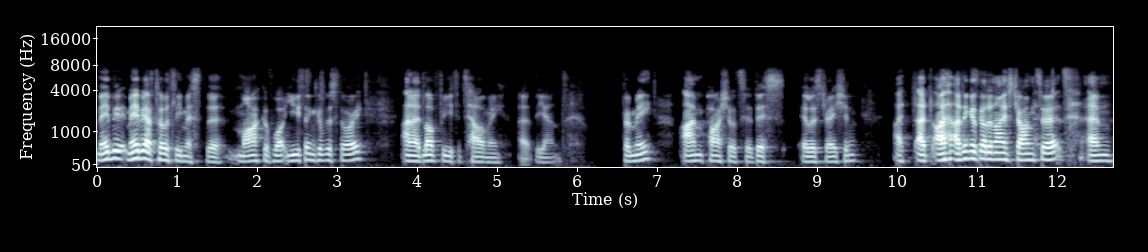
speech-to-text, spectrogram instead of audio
maybe maybe I've totally missed the mark of what you think of the story, and I'd love for you to tell me at the end. For me, I'm partial to this illustration. I I, I think it's got a nice charm to it, um,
